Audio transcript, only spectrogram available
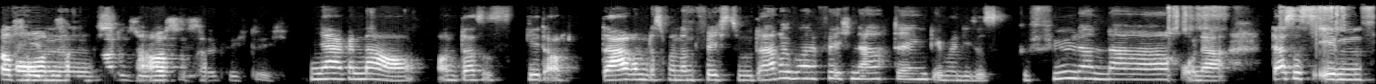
Auf jeden und Fall. Gerade sowas auch, ist halt wichtig. Ja, genau. Und das ist, geht auch darum, dass man dann vielleicht so darüber vielleicht nachdenkt, über dieses Gefühl danach oder dass es eben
